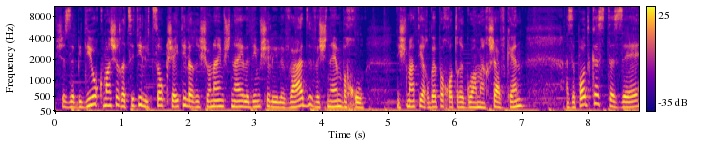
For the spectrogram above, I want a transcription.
שזה בדיוק מה שרציתי לצעוק כשהייתי לראשונה עם שני הילדים שלי לבד, ושניהם בכו. נשמעתי הרבה פחות רגועה מעכשיו, כן? אז הפודקאסט הזה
